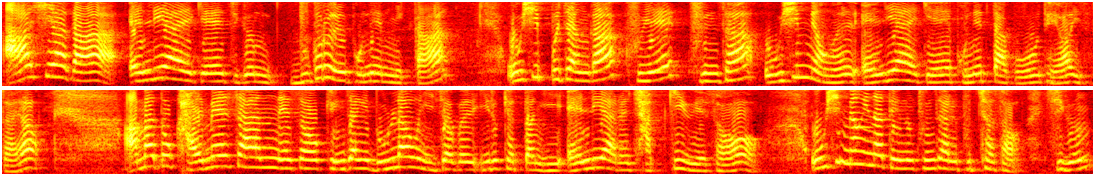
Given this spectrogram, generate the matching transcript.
아시아가 엘리야에게 지금 누구를 보냅니까? 50부장과 그의 군사 50명을 엘리야에게 보냈다고 되어 있어요. 아마도 갈멜산에서 굉장히 놀라운 이적을 일으켰던 이 엘리야를 잡기 위해서 50명이나 되는 군사를 붙여서 지금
